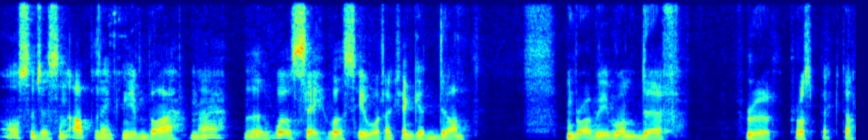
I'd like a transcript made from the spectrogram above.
Also, there's an uplink nearby. Nah, we'll see. We'll see what I can get done. Probably one death through a prospector.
